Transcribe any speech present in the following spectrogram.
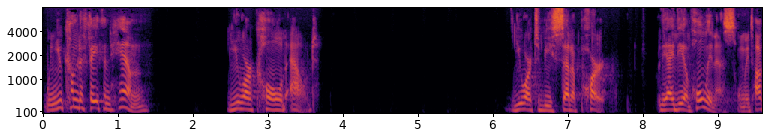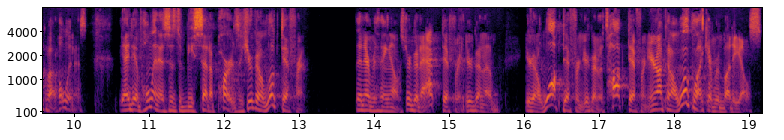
when you come to faith in Him, you are called out. You are to be set apart. The idea of holiness, when we talk about holiness, the idea of holiness is to be set apart. It's like you're going to look different than everything else. You're going to act different. You're going to you're going to walk different. You're going to talk different. You're not going to look like everybody else.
